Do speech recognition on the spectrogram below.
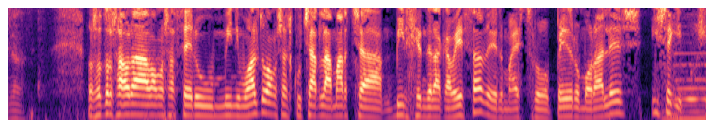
gracias. Nosotros ahora vamos a hacer un mínimo alto, vamos a escuchar la marcha Virgen de la Cabeza del maestro Pedro Morales y seguimos.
